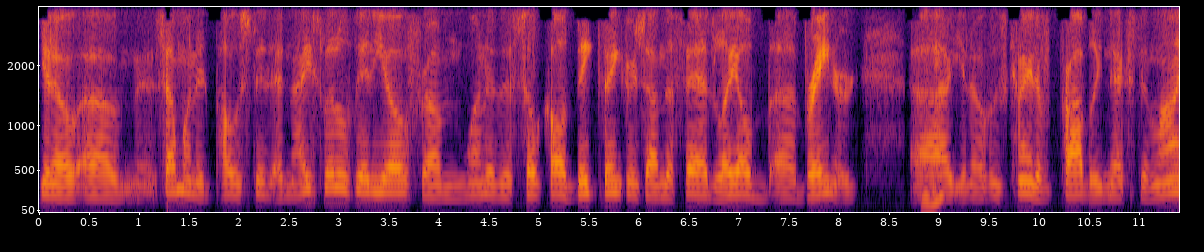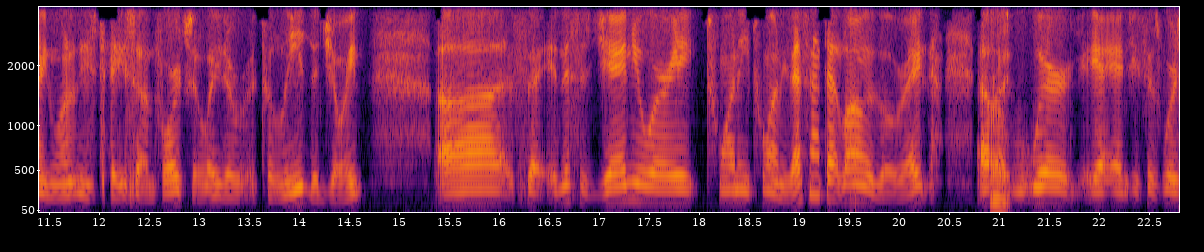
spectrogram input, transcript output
you know, um, someone had posted a nice little video from one of the so-called big thinkers on the Fed, Lael uh, Brainard. Uh, mm-hmm. you know, who's kind of probably next in line one of these days, unfortunately, to to lead the joint. Uh, so, and this is January 2020. That's not that long ago, right? Uh, right. We're, yeah, and she says we're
